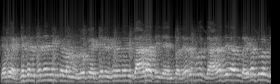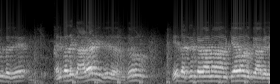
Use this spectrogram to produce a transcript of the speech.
તેમાં એક્ઝેક્યુશન નહીં કરવાનું. લોકો એક્ઝેક્યુશન ગાળા થઈ જાય. એની પાસે ગાળા થઈ જાય બૈરા સુગર શું થશે? એની પાસે ગાળા નહીં થઈ શું એ દર્શન કરવાના અને કહેવાનું ત્યાં આગળ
